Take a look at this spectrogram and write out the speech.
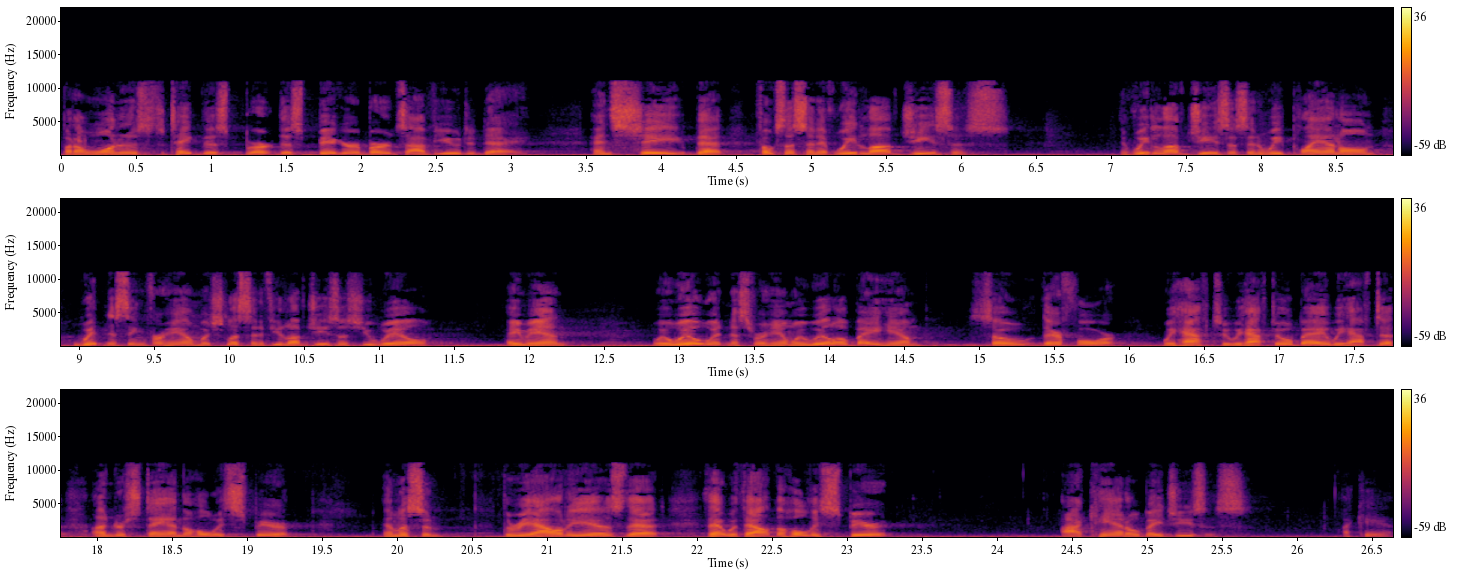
But I wanted us to take this, bird, this bigger bird's eye view today and see that, folks, listen, if we love Jesus, if we love Jesus and we plan on witnessing for Him, which, listen, if you love Jesus, you will. Amen? We will witness for Him. We will obey Him. So, therefore, we have to. We have to obey. We have to understand the Holy Spirit. And listen, the reality is that, that without the Holy Spirit, I can't obey Jesus. I can't.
